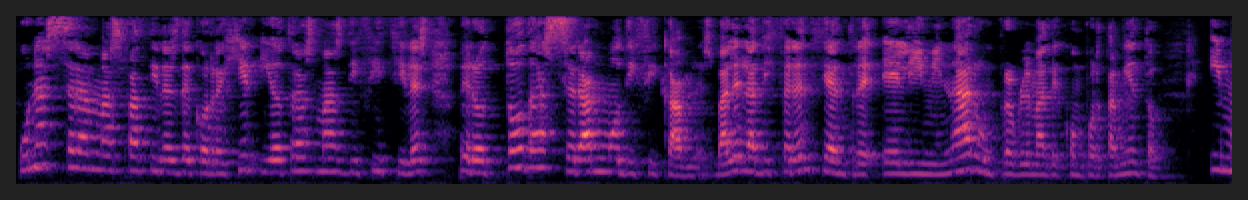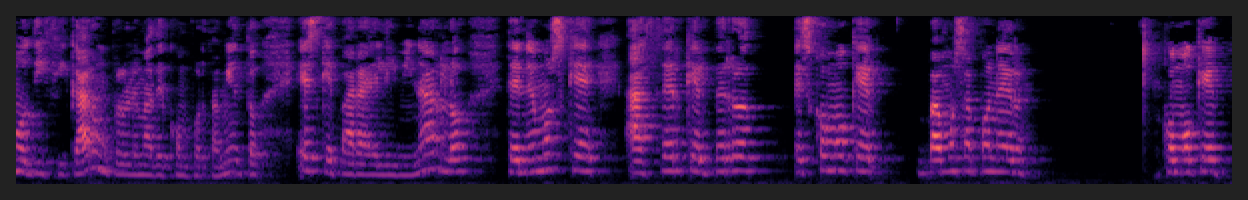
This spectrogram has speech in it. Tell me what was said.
Unas serán más fáciles de corregir y otras más difíciles, pero todas serán modificables, ¿vale? La diferencia entre eliminar un problema de comportamiento y modificar un problema de comportamiento es que para eliminarlo tenemos que hacer que el perro es como que vamos a poner como que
